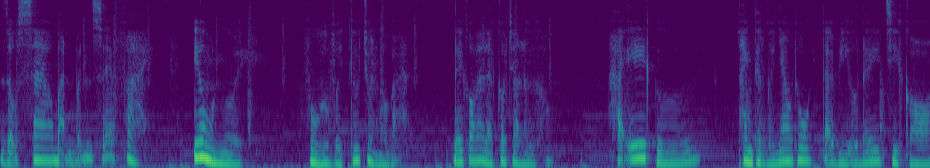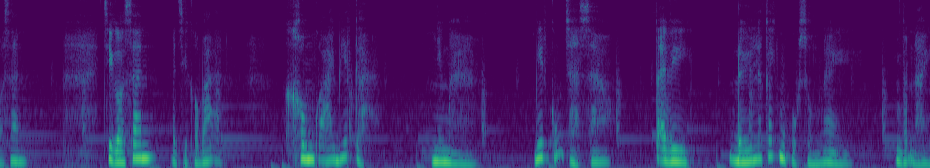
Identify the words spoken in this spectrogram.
Dẫu sao bạn vẫn sẽ phải yêu một người phù hợp với tiêu chuẩn của bạn. Đấy có phải là câu trả lời không? Hãy cứ thành thật với nhau thôi, tại vì ở đây chỉ có sân. Chỉ có sân và chỉ có bạn. Không có ai biết cả. Nhưng mà biết cũng chả sao. Tại vì đấy là cách một cuộc sống này vận hành.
